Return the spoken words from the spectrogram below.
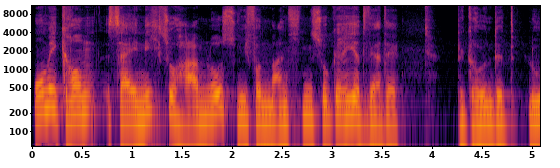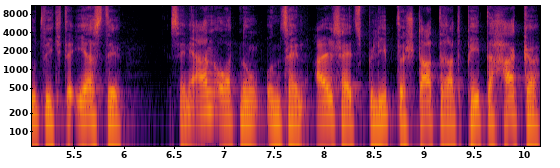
Omikron sei nicht so harmlos, wie von manchen suggeriert werde, begründet Ludwig I., seine Anordnung und sein allseits beliebter Stadtrat Peter Hacker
